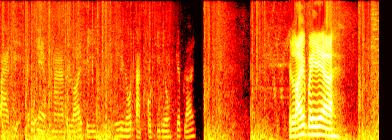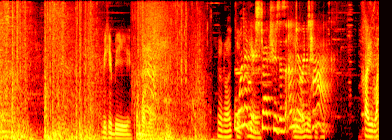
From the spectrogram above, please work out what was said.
ป่าที่กูแอบมาเป็นร้อยปีที่พี่โน้ตตัดกูทีเดียวเรียบร้อย เป็นร้อยปีอะบีเคบีทั้งหมดเลยเรียบร้อยเจ็ด One of เที่ย your structures is under Yeah, attack ใครวะ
